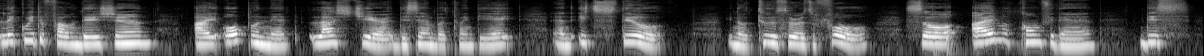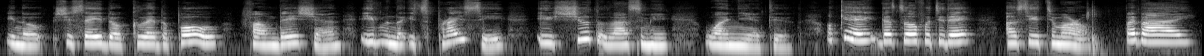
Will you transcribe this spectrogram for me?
liquid foundation I opened it last year, December 28, and it's still, you know, two thirds full. So I'm confident this, you know, Shiseido Peau foundation, even though it's pricey, it should last me one year too. Okay, that's all for today. I'll see you tomorrow. Bye bye.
